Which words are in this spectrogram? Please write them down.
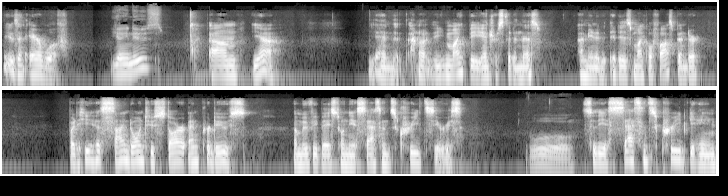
He was in Airwolf. You got any news? Um, yeah. Yeah, and I don't, you might be interested in this. I mean, it, it is Michael Fassbender, but he has signed on to star and produce a movie based on the Assassin's Creed series. Ooh, So the Assassin's Creed game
